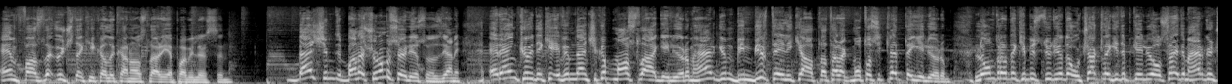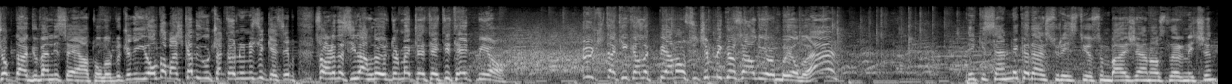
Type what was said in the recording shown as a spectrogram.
En fazla 3 dakikalık anonslar yapabilirsin. Ben şimdi bana şunu mu söylüyorsunuz yani Erenköy'deki evimden çıkıp Maslak'a geliyorum. Her gün bin bir tehlike atlatarak motosikletle geliyorum. Londra'daki bir stüdyoda uçakla gidip geliyor olsaydım her gün çok daha güvenli seyahat olurdu. Çünkü yolda başka bir uçak önünüzü kesip sonra da silahla öldürmekle tehdit etmiyor. 3 dakikalık bir anons için bir göze alıyorum bu yolu ha? Peki sen ne kadar süre istiyorsun Bay anonsların için?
